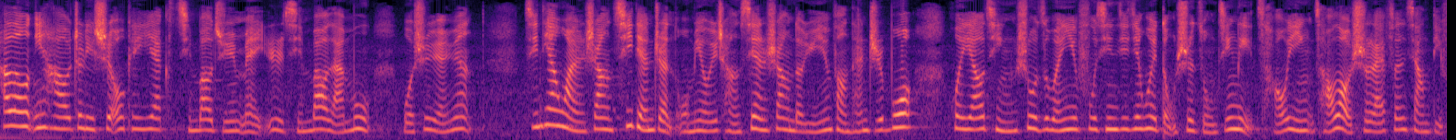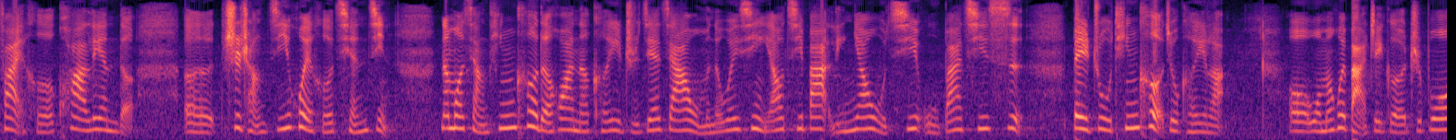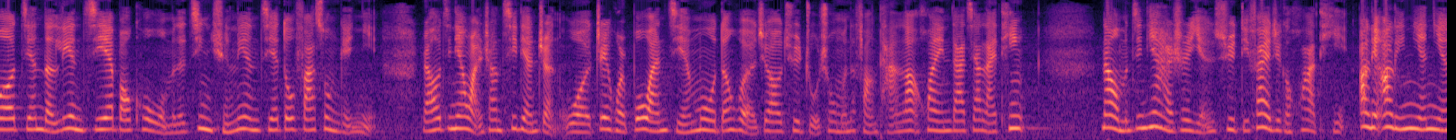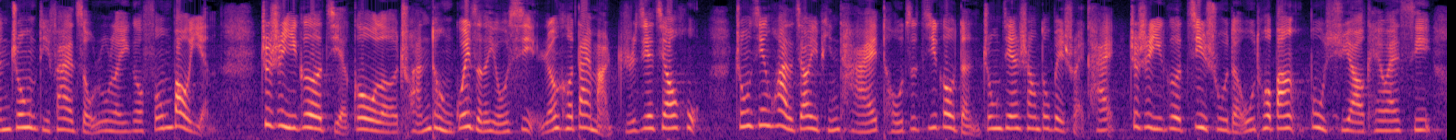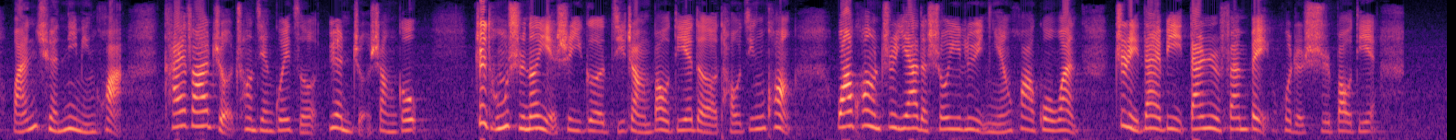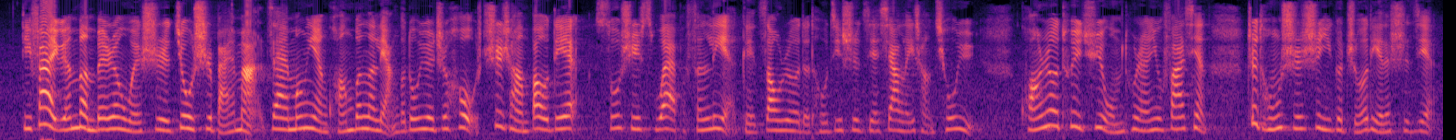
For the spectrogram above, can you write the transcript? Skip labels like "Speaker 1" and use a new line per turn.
Hello，你好，这里是 OKEX 情报局每日情报栏目，我是圆圆。今天晚上七点整，我们有一场线上的语音访谈直播，会邀请数字文艺复兴基金会董事总经理曹莹曹老师来分享 DeFi 和跨链的呃市场机会和前景。那么想听课的话呢，可以直接加我们的微信幺七八零幺五七五八七四，备注听课就可以了。呃，我们会把这个直播间的链接，包括我们的进群链接都发送给你。然后今天晚上七点整，我这会儿播完节目，等会儿就要去主持我们的访谈了，欢迎大家来听。那我们今天还是延续 DeFi 这个话题。二零二零年年中，DeFi 走入了一个风暴眼。这是一个解构了传统规则的游戏，人和代码直接交互，中心化的交易平台、投资机构等中间商都被甩开。这是一个技术的乌托邦，不需要 KYC，完全匿名化，开发者创建规则，愿者上钩。这同时呢，也是一个急涨暴跌的淘金矿，挖矿质押的收益率年化过万，治理代币单日翻倍或者是暴跌。DeFi 原本被认为是救市白马，在蒙眼狂奔了两个多月之后，市场暴跌，SushiSwap 分裂，给燥热的投机世界下了一场秋雨。狂热退去，我们突然又发现，这同时是一个折叠的世界。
